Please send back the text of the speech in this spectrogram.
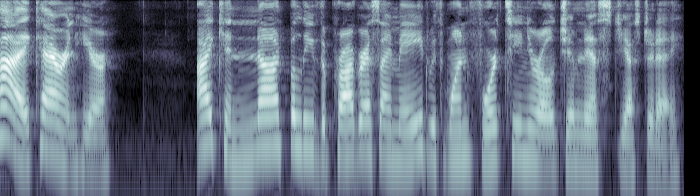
Hi, Karen here. I cannot believe the progress I made with one 14 year old gymnast yesterday.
